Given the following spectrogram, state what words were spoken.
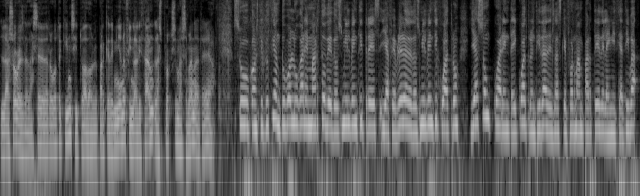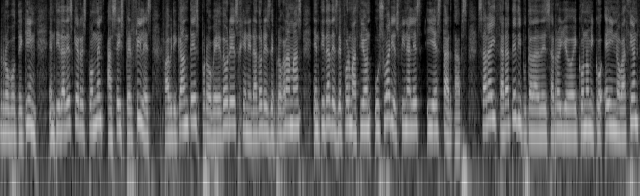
Las obras de la sede de Robotekin, situado en el Parque de Miñano, finalizarán las próximas semanas. Su constitución tuvo lugar en marzo de 2023 y a febrero de 2024 ya son 44 entidades las que forman parte de la iniciativa Robotekin, entidades que responden a seis perfiles, fabricantes, proveedores, generadores de programas, entidades de formación, usuarios finales y startups. Saray Zarate, diputada de Desarrollo Económico e Innovación,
